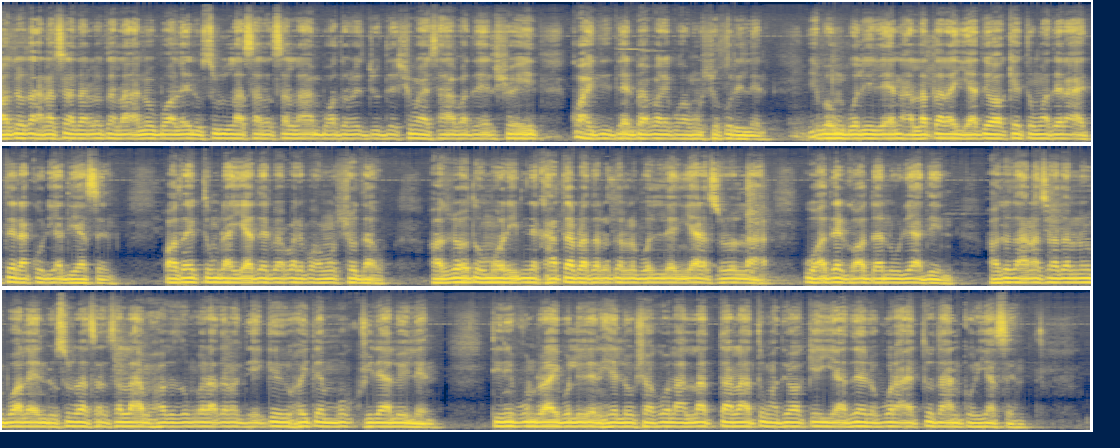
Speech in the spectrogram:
হজরত আনাসাদ আল্লাহ আনু বলেন রসুল্লাহ সাল্লাহ সাল্লাম বদরের যুদ্ধের সময় সাহাবাদের সহিত কয়েদিদের ব্যাপারে পরামর্শ করিলেন এবং বলিলেন, আল্লাহ তালা ইয়াদেওয়াকে তোমাদের আয়ত্তেরা করিয়া দিয়াছেন। অতএব তোমরা ইয়াদের ব্যাপারে পরামর্শ দাও। হজরত উমর ইবনে খাতাব রাদাল্লাহ বললেন, ইয়া রসুল্লাহ উহাদের গদান উড়িয়া দিন। হজরত আনাস রাদান বলেন রসুল্লাহ সাল্লাম হজরত উমর আদান দিকে হইতে মুখ ফিরিয়া লইলেন। তিনি পুনরায় বলিলেন, হে লোক সকল, আল্লাহ তালা তোমাদেরকে ইয়াদের ওপর আয়ত্ত দান করিয়াছেন।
